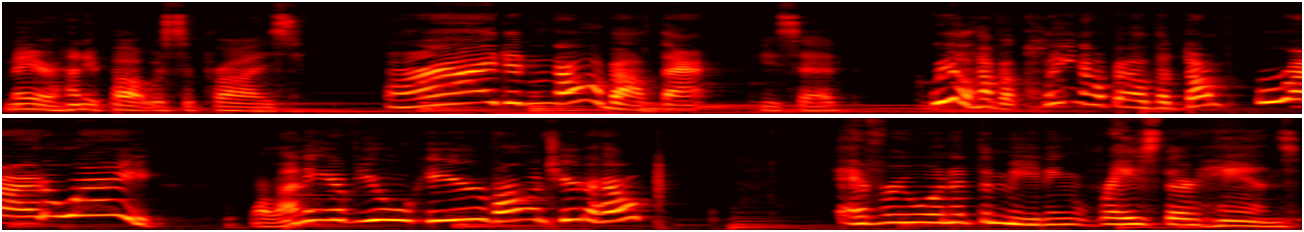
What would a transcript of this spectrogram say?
Mayor Honeypot was surprised. I didn't know about that, he said. We'll have a cleanup of the dump right away. Will any of you here volunteer to help? Everyone at the meeting raised their hands,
